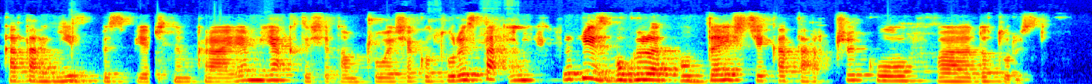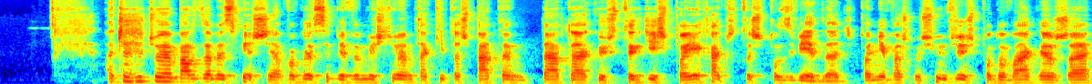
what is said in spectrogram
Katar jest bezpiecznym krajem? Jak Ty się tam czułeś jako turysta i jakie jest w ogóle podejście Katarczyków do turystów? A ja się czułem bardzo bezpiecznie. Ja w ogóle sobie wymyśliłem taki też patent na to, jak już chcę gdzieś pojechać, coś pozwiedzać, ponieważ musimy wziąć pod uwagę, że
